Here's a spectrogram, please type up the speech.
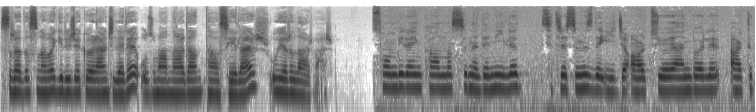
Sırada sınava girecek öğrencilere uzmanlardan tavsiyeler, uyarılar var. Son bir ayın kalması nedeniyle stresimiz de iyice artıyor. Yani böyle artık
